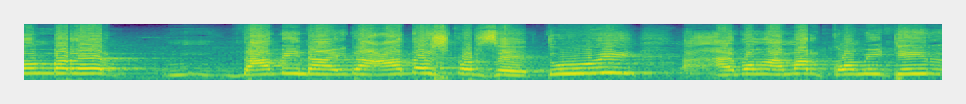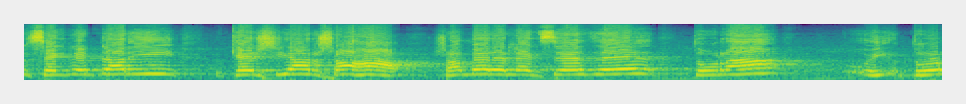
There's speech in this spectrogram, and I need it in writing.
নম্বরের দাবি না, এটা আদেশ করছে তুই এবং আমার কমিটির সেক্রেটারি কেশিয়ার সহ সবের লেগছে যে তোরা ওই তোর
